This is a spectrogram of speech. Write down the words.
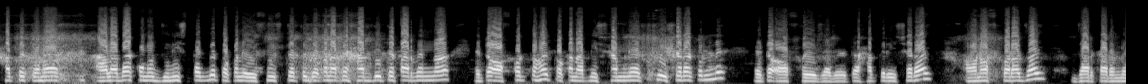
হাতে কোনো আলাদা কোনো জিনিস থাকবে, তখন এই সুইচটাতে যখন আপনি হাত দিতে পারবেন না, এটা অফ করতে হয়, তখন আপনি সামনে একটু ইশারা করলে এটা অফ হয়ে যাবে। এটা হাতের ইশারায় অন অফ করা যায়। যার কারণে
